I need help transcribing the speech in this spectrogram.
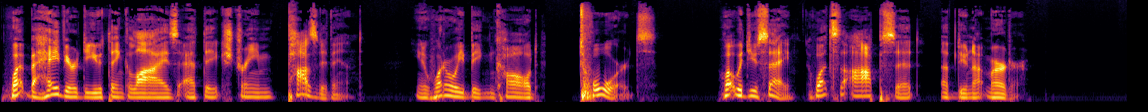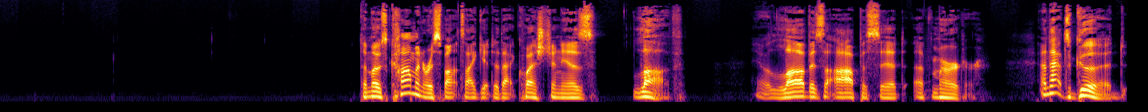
what behavior do you think lies at the extreme positive end? You know, what are we being called towards? What would you say? What's the opposite of do not murder? The most common response I get to that question is love. You know, love is the opposite of murder. And that's good,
